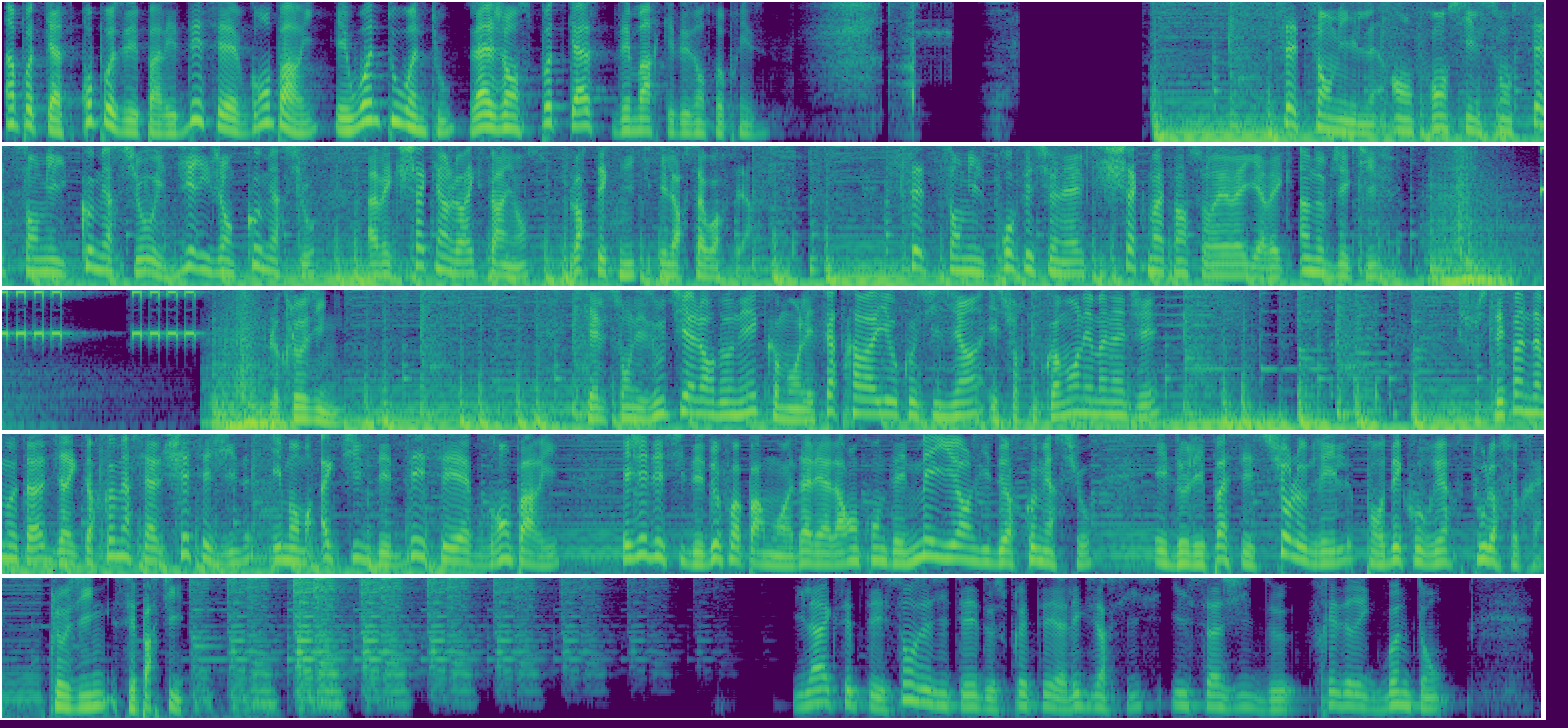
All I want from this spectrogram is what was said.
Un podcast proposé par les DCF Grand Paris et One to One to, l'agence podcast des marques et des entreprises. 700 000. En France, ils sont 700 000 commerciaux et dirigeants commerciaux avec chacun leur expérience, leur technique et leur savoir-faire. 700 000 professionnels qui chaque matin se réveillent avec un objectif, le closing. Quels sont les outils à leur donner, comment les faire travailler au quotidien et surtout comment les manager Je suis Stéphane Damota, directeur commercial chez Cégide et membre actif des DCF Grand Paris et j'ai décidé deux fois par mois d'aller à la rencontre des meilleurs leaders commerciaux et de les passer sur le grill pour découvrir tous leurs secrets. Closing, c'est parti Il a accepté sans hésiter de se prêter à l'exercice. Il s'agit de Frédéric Bonneton,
